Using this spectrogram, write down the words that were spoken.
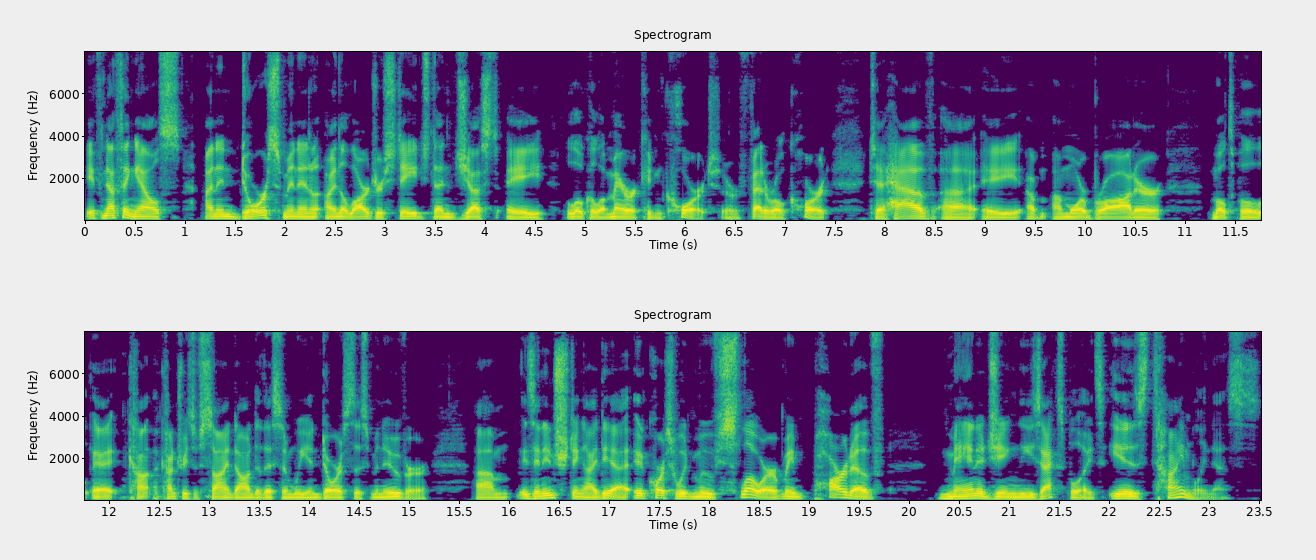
if nothing else, an endorsement in, on a larger stage than just a local American court or federal court to have uh, a, a, a, more broader, multiple uh, co- countries have signed on to this and we endorse this maneuver um, is an interesting idea. It, of course, would move slower. I mean, part of managing these exploits is timeliness.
